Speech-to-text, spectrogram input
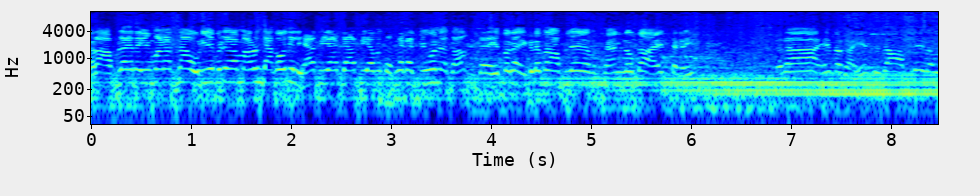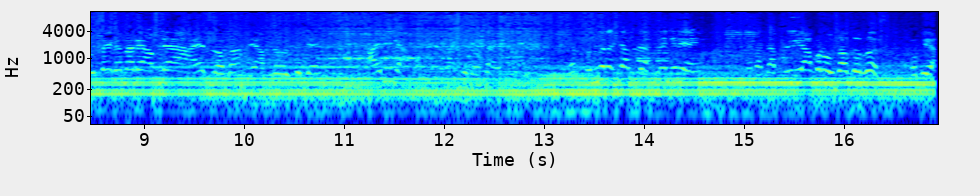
कारण आपल्याकडे विमानात ना उडिया बिड्या मारून दाखवतील ह्या पिया त्या पिया पण तसलं काय पिऊ नका. तर हे बघा इकडे पण आपले फॅन लोक आहेत सगळे. तर हे बघा हे सुद्धा आपले व्यवसाय करणारे आपले होता हे आपल्या ओळखीचे आहेत काळजी आहेत. तर सुंदर अशी आपली रत्नागिरी आहे. आता आपण उसाचा रस. बघूया.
